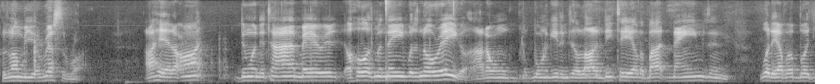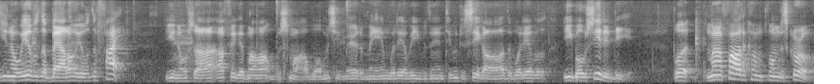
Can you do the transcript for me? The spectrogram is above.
Columbia Restaurant. I had an aunt during the time married, a husband name was Noriega. I don't want to get into a lot of detail about names and whatever, but you know, it was a battle, it was a fight. You know, so I, I figured my aunt was a smart woman. She married a man, whatever he was into, the cigars or whatever Ybor City did. But my father come from the scrub.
